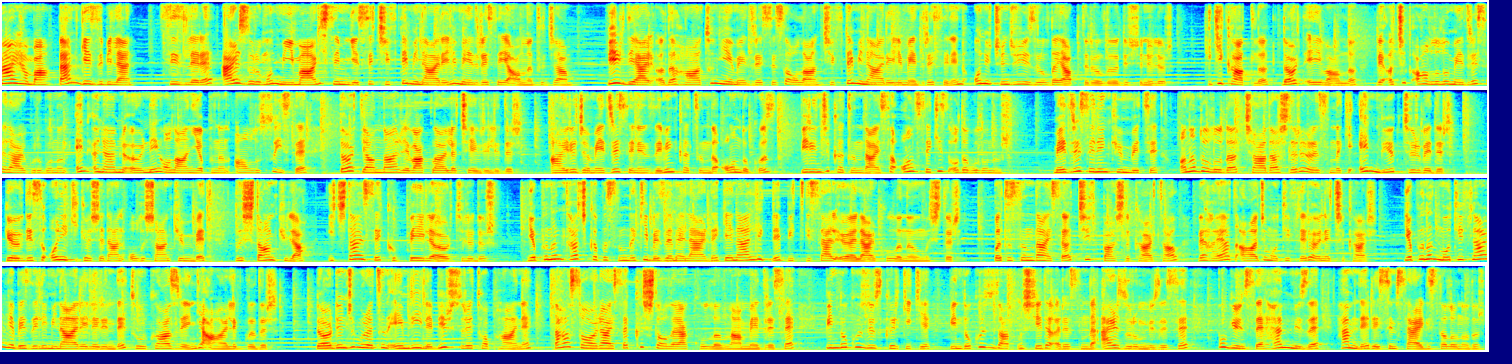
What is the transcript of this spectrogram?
Merhaba, ben Gezi Bilen. Sizlere Erzurum'un mimari simgesi Çifte Minareli Medrese'yi anlatacağım. Bir diğer adı Hatuniye Medresesi olan Çifte Minareli Medrese'nin 13. yüzyılda yaptırıldığı düşünülür. İki katlı, dört eyvanlı ve açık avlulu medreseler grubunun en önemli örneği olan yapının avlusu ise dört yandan revaklarla çevrilidir. Ayrıca medresenin zemin katında 19, birinci katında ise 18 oda bulunur. Medresenin kümbeti Anadolu'da çağdaşları arasındaki en büyük türbedir. Gövdesi 12 köşeden oluşan kümbet dıştan külah, içtense kubbe ile örtülüdür. Yapının taç kapısındaki bezemelerde genellikle bitkisel öğeler kullanılmıştır. Batısında ise çift başlı kartal ve hayat ağacı motifleri öne çıkar. Yapının motiflerle bezeli minarelerinde turkuaz rengi ağırlıklıdır. 4. Murat'ın emriyle bir süre tophane, daha sonra ise kışla olarak kullanılan medrese, 1942-1967 arasında Erzurum Müzesi, bugünse hem müze hem de resim sergi salonudur.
